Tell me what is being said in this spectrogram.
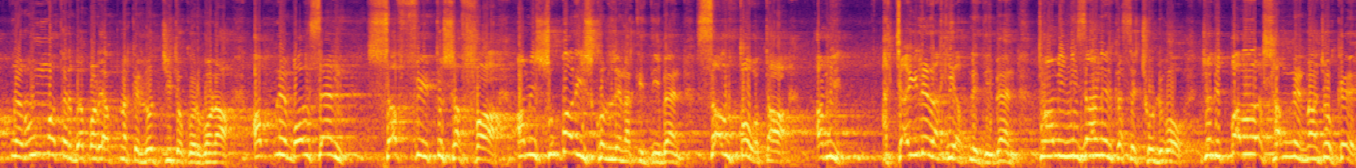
আপনার উম্মতের ব্যাপারে আপনাকে লজ্জিত করব না। আপনি বলছেন, সাফি তুসাফা আমি সুপারিশ করলে নাকি দিবেন। সালতোতা আমি চাইলে নাকি আপনি দিবেন? তো আমি মিজানের কাছে ছুটবো। যদি পাল্লা সামনে না চোখে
